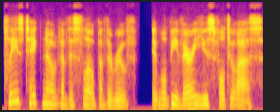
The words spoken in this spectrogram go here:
Please take note of the slope of the roof, it will be very useful to us.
